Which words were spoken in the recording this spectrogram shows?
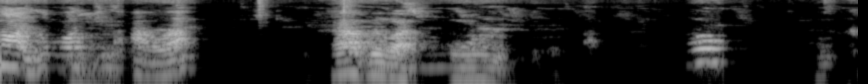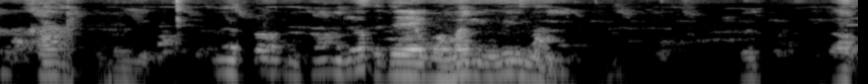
หน่อยทุกคนกินเผาอะข้าวไปวัดกูมันคือข้าวแล้วก็ต้องยกแสดงว่ามันอยู่ที่นี่เรียกว่าลม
